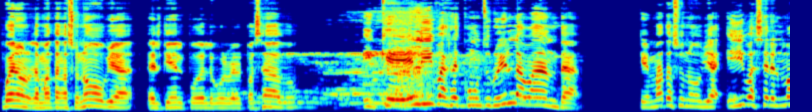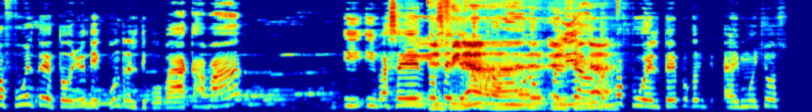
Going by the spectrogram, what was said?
bueno, le matan a su novia, él tiene el poder de volver al pasado, y que él iba a reconstruir la banda que mata a su novia y iba a ser el más fuerte de todo. Yo dije, contra el tipo va a acabar. Y, y va a ser entonces el, final, número uno el peleando, el, final. más fuerte, porque hay muchos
